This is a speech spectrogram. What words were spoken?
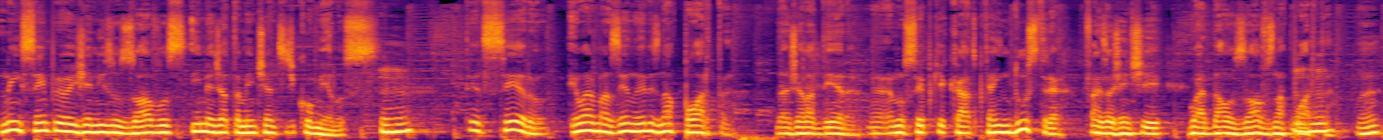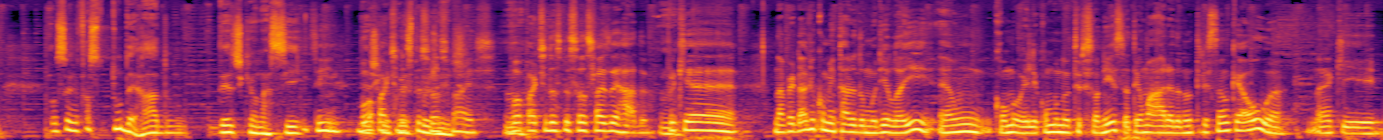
nem sempre eu higienizo os ovos imediatamente antes de comê-los. Uhum. Terceiro, eu armazeno eles na porta da geladeira. Eu não sei porque, porque a indústria faz a gente guardar os ovos na porta. Uhum. Né? Ou seja, eu faço tudo errado desde que eu nasci. Sim, boa parte das pessoas faz. Ah. Boa parte das pessoas faz errado. Ah. Porque, na verdade, o comentário do Murilo aí é um. Como ele, como nutricionista, tem uma área da nutrição que é a UAN, né? Que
